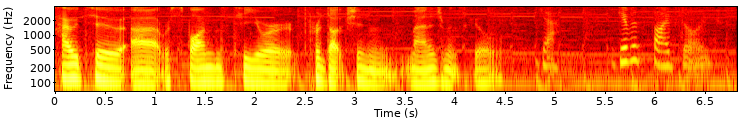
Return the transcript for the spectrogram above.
how to uh, respond to your production management skills. Give us five doigs.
